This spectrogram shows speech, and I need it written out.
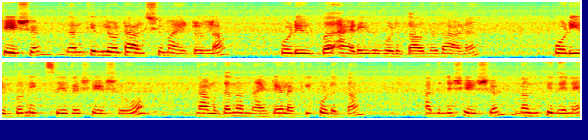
ശേഷം നമുക്കിതിലോട്ട് ആവശ്യമായിട്ടുള്ള പൊടിയുപ്പ് ആഡ് ചെയ്ത് കൊടുക്കാവുന്നതാണ്. പൊടിയുപ്പ് മിക്സ് ചെയ്ത ശേഷവും നമുക്ക് നന്നായിട്ട് ഇളക്കി കൊടുക്കാം. അതിനുശേഷം നമുക്കിതിനെ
